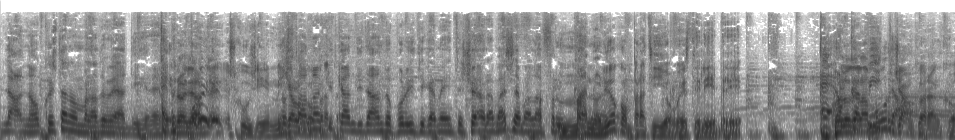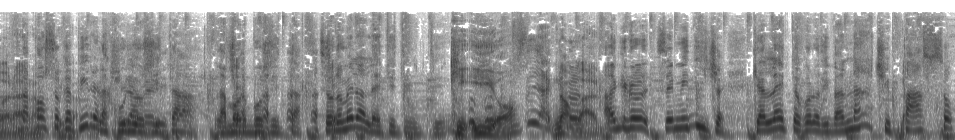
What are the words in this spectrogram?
no, no, questa non me la doveva dire. Eh, Poi eh, scusi, l'ho stanno anche candidando politicamente, cioè oramai siamo alla frutta. Ma non li ho comprati io questi libri. Eh, Quello della capito. Murgia ancora ancora. Ma no? posso capire la curiosità, la morbosità. Secondo me l'ha letti tutti. Chi, io? Sì, anche no, quello- guarda. anche quello- se mi dice che ha letto quello di Vannacci, passo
